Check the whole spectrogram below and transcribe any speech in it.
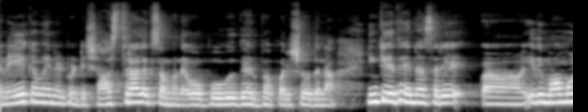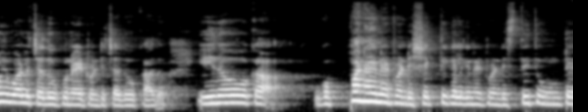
అనేకమైనటువంటి శాస్త్రాలకు సంబంధం ఓ భూగర్భ పరిశోధన ఇంకేదైనా సరే ఇది మామూలు వాళ్ళు చదువుకునేటువంటి చదువు కాదు. ఏదో ఒక గొప్పనైనటువంటి శక్తి కలిగినటువంటి స్థితి ఉంటే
